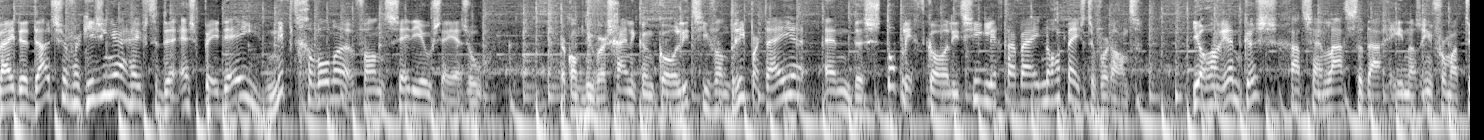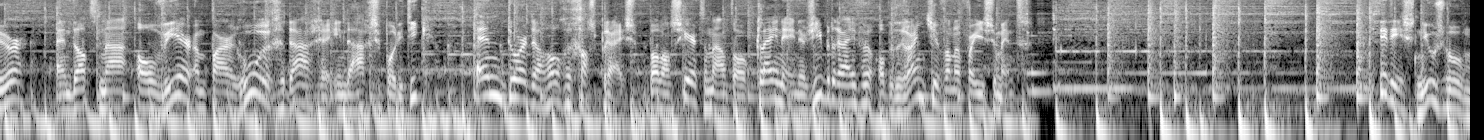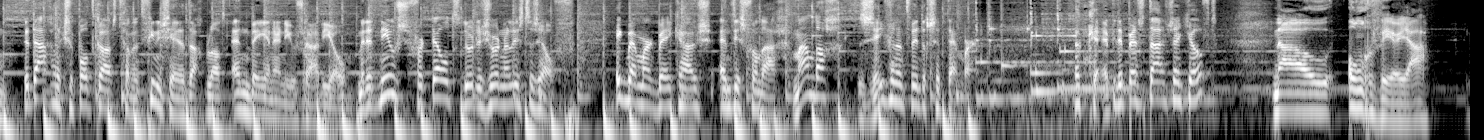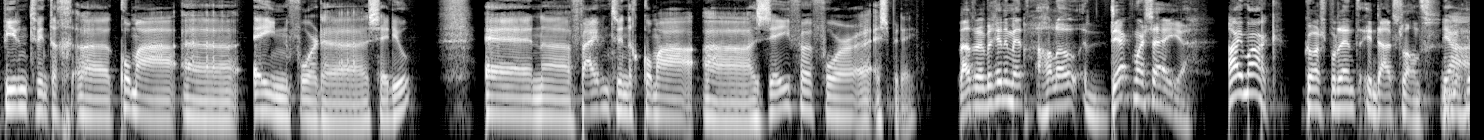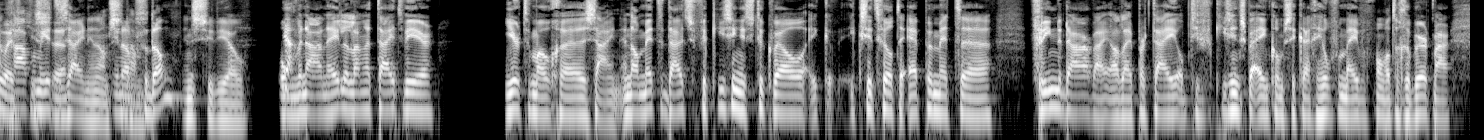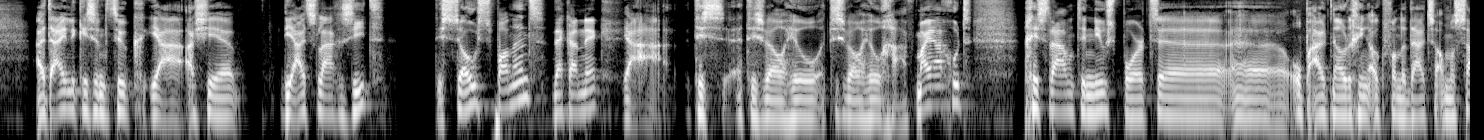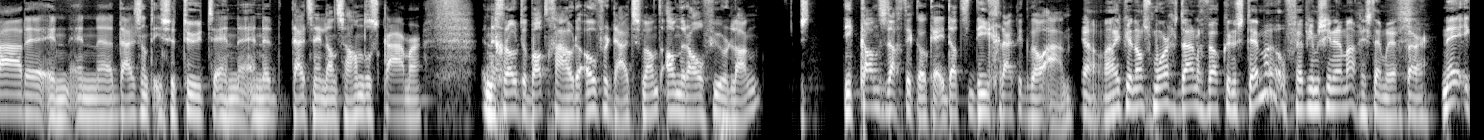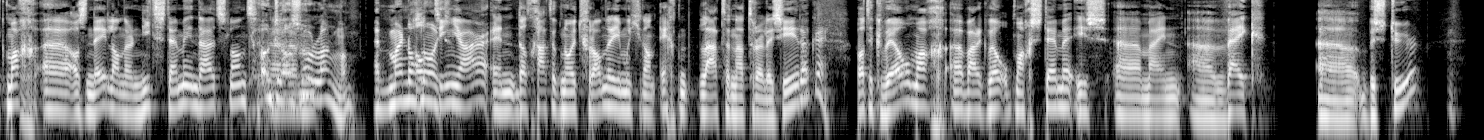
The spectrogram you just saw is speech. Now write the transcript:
Bij de Duitse verkiezingen heeft de SPD nipt gewonnen van CDU-CSU. Er komt nu waarschijnlijk een coalitie van drie partijen en de stoplichtcoalitie ligt daarbij nog het meeste voor de hand. Johan Remkes gaat zijn laatste dagen in als informateur en dat na alweer een paar roerige dagen in de Haagse politiek. En door de hoge gasprijs balanceert een aantal kleine energiebedrijven op het randje van een faillissement. Dit is Nieuwsroom, de dagelijkse podcast van het Financiële Dagblad en BNR Nieuwsradio. Met het nieuws verteld door de journalisten zelf. Ik ben Mark Beekhuis en het is vandaag maandag 27 september. Oké, heb je de percentage uit je hoofd? Nou, ongeveer ja. 24,1 voor de CDU. En uh, 25,7 voor uh, SPD. Laten we beginnen met hallo Dirk Marseille. Hi Mark. Correspondent in Duitsland. Ja, Heel gaaf om hier te eh, zijn in Amsterdam. In Amsterdam. In de studio. Om Ja. we na een hele lange tijd weer hier te mogen zijn. En dan met de Duitse verkiezingen is het natuurlijk wel... Ik, ik zit veel te appen met eh, vrienden daar bij allerlei partijen op die verkiezingsbijeenkomsten. Ik krijg heel veel mee van wat er gebeurt. Maar uiteindelijk is het natuurlijk... Ja, als je die uitslagen ziet... Het is zo spannend. Nek aan nek. Ja, het is, het, is wel heel, het is wel heel gaaf. Maar ja, goed. Gisteravond in Nieuwsport. eh, eh, op uitnodiging ook van de Duitse ambassade. En, en eh, Duitsland Instituut. En, en de Duits-Nederlandse Handelskamer. Een groot debat gehouden over Duitsland. Anderhalf uur lang. Die kans dacht ik, oké, dat die grijp ik wel aan. Ja, maar heb je dan 's morgens daar nog wel kunnen stemmen? Of heb je misschien helemaal geen stemrecht daar? Nee, ik mag eh, als Nederlander niet stemmen in Duitsland. Woont er al Ehm, zo lang, man. Maar nog al nooit. tien jaar en dat gaat ook nooit veranderen. Je moet je dan echt laten naturaliseren. Oké. Wat ik wel mag, eh, waar ik wel op mag stemmen, is eh, mijn wijkbestuur.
